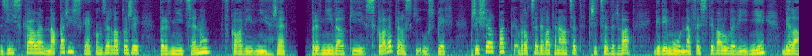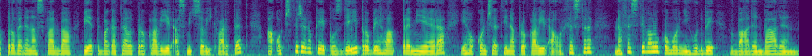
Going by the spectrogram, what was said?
získal na pařížské konzervatoři první cenu v klavírní hře. První velký skladatelský úspěch přišel pak v roce 1932, kdy mu na festivalu ve Vídni byla provedena skladba Pět bagatel pro klavír a smyčcový kvartet a o čtyři roky později proběhla premiéra jeho koncertina pro klavír a orchestr na festivalu komorní hudby v Baden-Baden.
